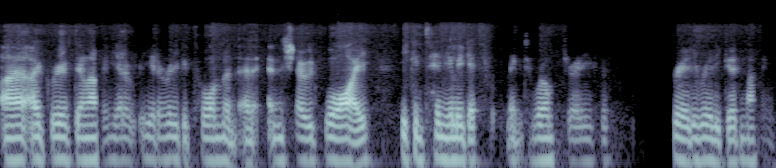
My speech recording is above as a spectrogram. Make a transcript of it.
I, I agree with Dylan. I think he had a, he had a really good tournament and, and showed why he continually gets linked to Real Madrid. He's just really really good, and I think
